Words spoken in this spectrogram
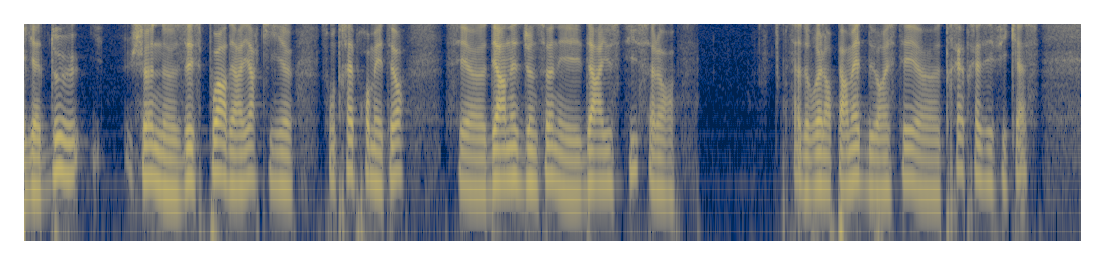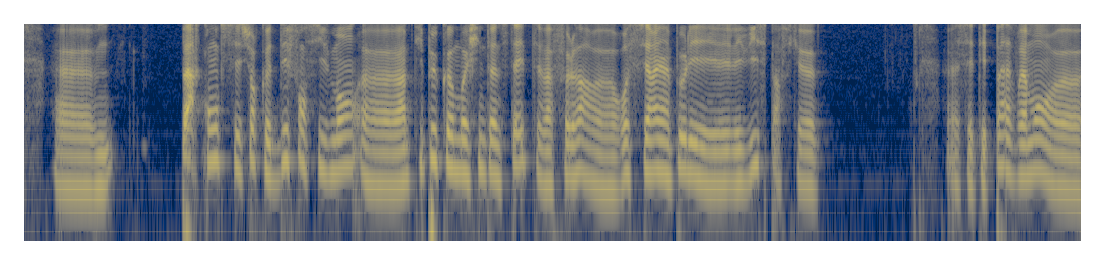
il y a deux jeunes espoirs derrière qui sont très prometteurs. C'est Dernest Johnson et Darius Tiss. Alors ça devrait leur permettre de rester euh, très très efficaces. Euh, par contre, c'est sûr que défensivement, euh, un petit peu comme Washington State, il va falloir resserrer un peu les, vis parce que c'était pas vraiment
